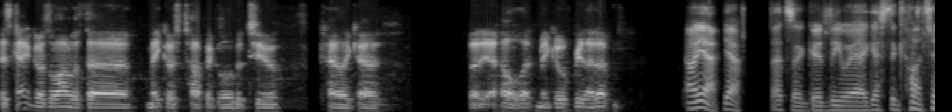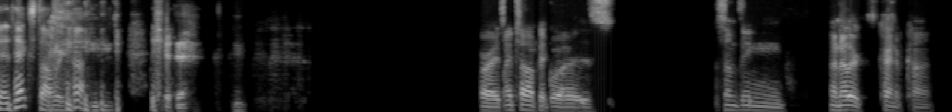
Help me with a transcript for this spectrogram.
This kind of goes along with uh, Mako's topic a little bit too. Kind of like uh but yeah, I'll let Mako bring that up. Oh yeah, yeah. That's a good leeway, I guess, to go on to the next topic. Huh? yeah. All right. My topic was something, another kind of con-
